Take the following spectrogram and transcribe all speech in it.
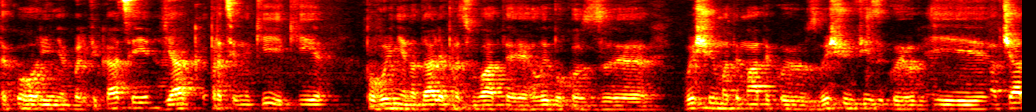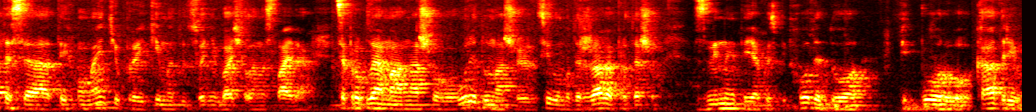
такого рівня кваліфікації, як працівники, які повинні надалі працювати глибоко з вищою математикою, з вищою фізикою і навчатися тих моментів, про які ми тут сьогодні бачили на слайдах. Це проблема нашого уряду, нашої цілому держави, про те, щоб змінити якось підходи до підбору кадрів.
